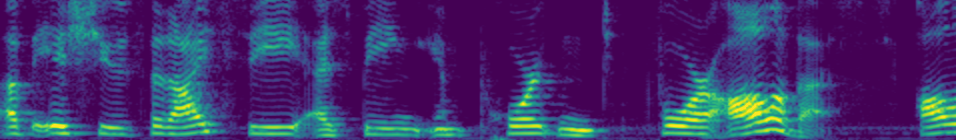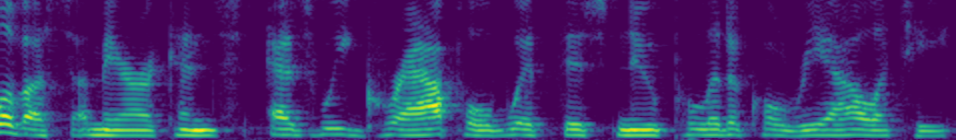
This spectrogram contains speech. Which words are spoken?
of issues that I see as being important for all of us, all of us Americans, as we grapple with this new political reality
